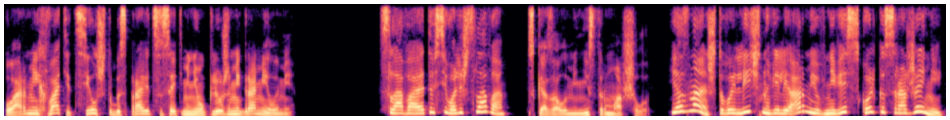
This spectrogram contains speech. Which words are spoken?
у армии хватит сил, чтобы справиться с этими неуклюжими громилами». «Слова — это всего лишь слова», — сказала министр маршалу. «Я знаю, что вы лично вели армию в невесть сколько сражений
